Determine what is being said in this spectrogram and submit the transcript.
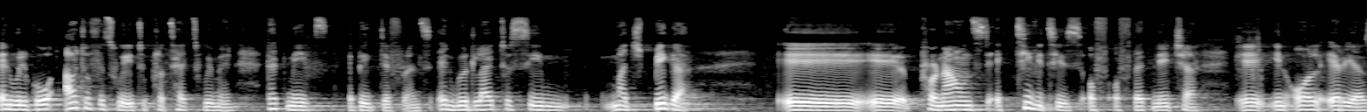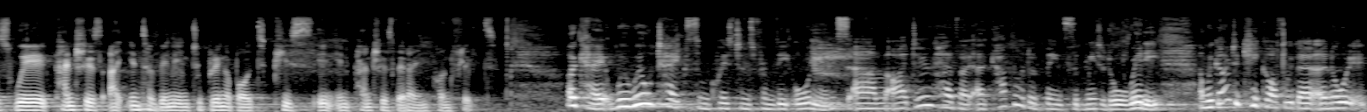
and will go out of its way to protect women, that makes a big difference. And we'd like to see much bigger uh, uh, pronounced activities of, of that nature in all areas where countries are intervening to bring about peace in, in countries that are in conflict. Okay, we will take some questions from the audience. Um, I do have a, a, couple that have been submitted already, and we're going to kick off with a, an audi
